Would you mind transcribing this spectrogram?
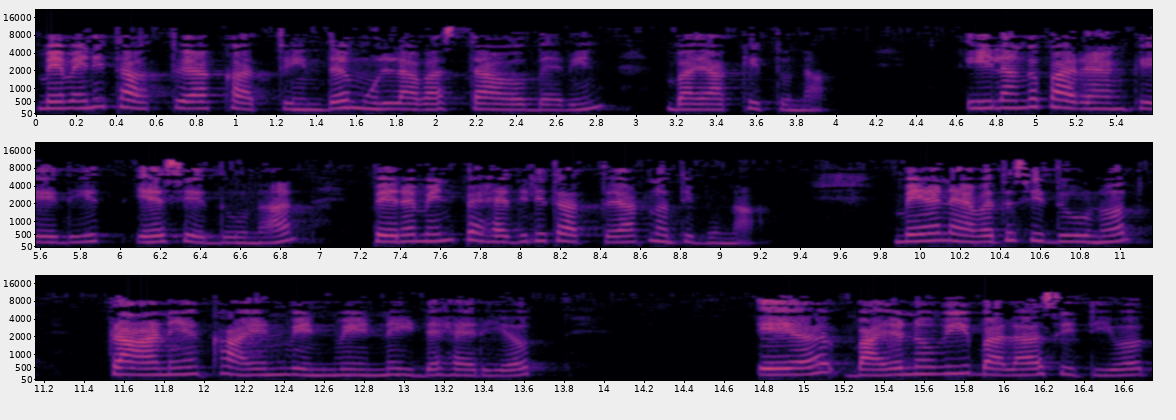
මෙවැනි තත්වයක් අත්විඳ මුල් අවස්ථාව බැවින් බයක් හිතුණා. ඊළඟ පරයන්කේදීත් එය සිදු වුණත් පෙරමින් පැහැදිලි තත්වයක් නොතිබුණා. මෙය නැවත සිදු වුණොත් ප්‍රාණය කයෙන් වෙන්වෙන්න ඉඩ හැරියොත් එය බය නොවි බලා සිටියොත්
